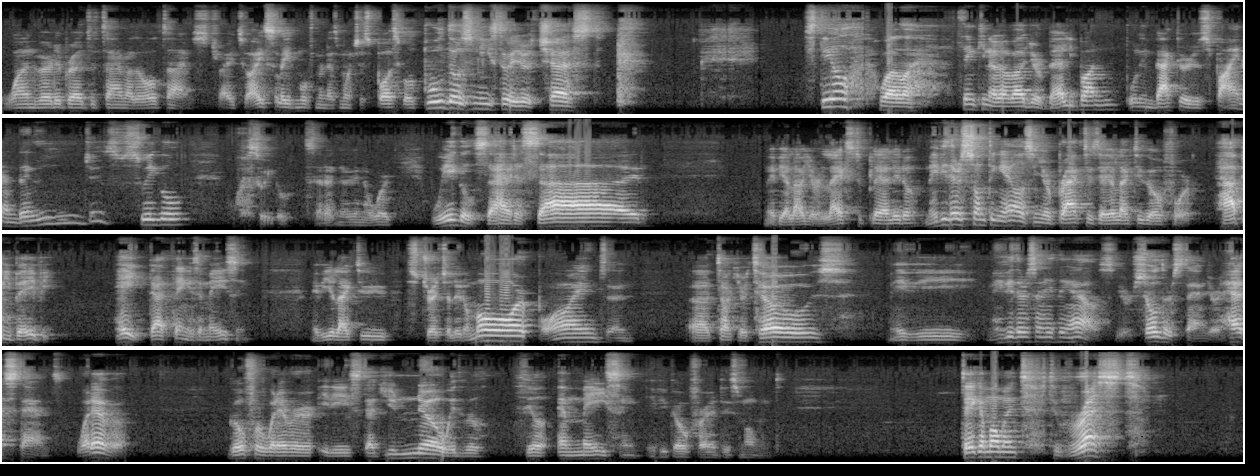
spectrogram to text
one vertebra at a time at all times. Try to isolate movement as much as possible. Pull those knees to your chest. Still, while uh, thinking about your belly button, pulling back to your spine, and then just swiggle, swiggle, said I not even a word, wiggle side to side. Maybe allow your legs to play a little. Maybe there's something else in your practice that you like to go for. Happy baby. Hey, that thing is amazing. Maybe you like to stretch a little more, point and uh, tuck your toes. Maybe maybe there's anything else. Your shoulder stand, your head stand, whatever. Go for whatever it is that you know it will feel amazing if you go for it this moment. Take a moment to rest,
